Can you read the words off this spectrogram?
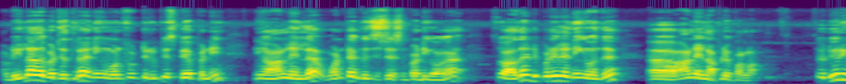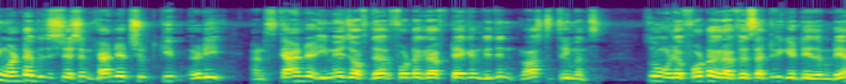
அப்படி இல்லாத பட்சத்தில் நீங்கள் ஒன் ஃபிஃப்டி ருபீஸ் பே பண்ணி நீங்கள் ஆன்லைனில் ஒன் டைம் ரெஜிஸ்ட்ரேஷன் பண்ணிக்கோங்க. ஸோ அதன் அடிப்படையில் நீங்கள் வந்து ஆன்லைனில் அப்ளை பண்ணலாம். So during one time registration candidate should keep ready and scanned image of the photograph taken within last three months so உங்களுடைய ஃபோட்டோகிராஃபு சர்டிஃபிகேட் இதனுடைய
